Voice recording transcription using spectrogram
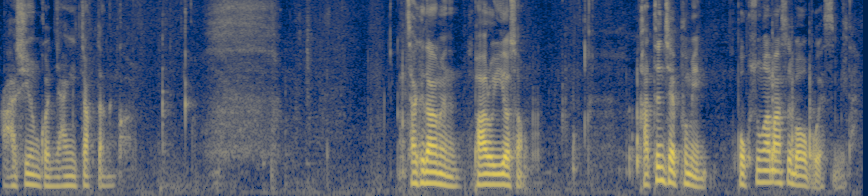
아쉬운 건 양이 적다는 거. 자, 그 다음에는 바로 이어서 같은 제품인 복숭아 맛을 먹어보겠습니다.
